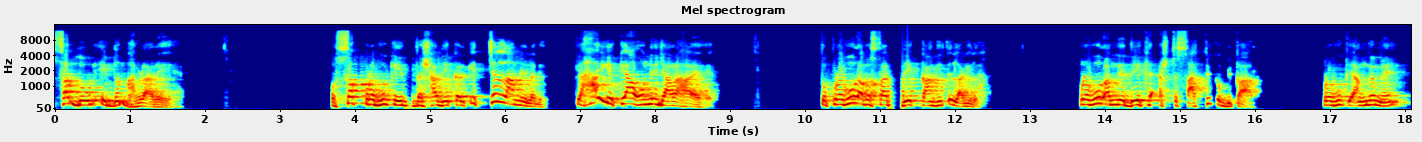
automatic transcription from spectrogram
सब लोग एकदम घबरा रहे हैं। और सब प्रभु की दशा देख करके चिल्लाने लगे कि हा, ये क्या होने जा रहा है? तो प्रभु अवस्था देख कांगिते लागिला प्रभु अंगे देखे अष्ट सात्विक विकार। प्रभु के अंग में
